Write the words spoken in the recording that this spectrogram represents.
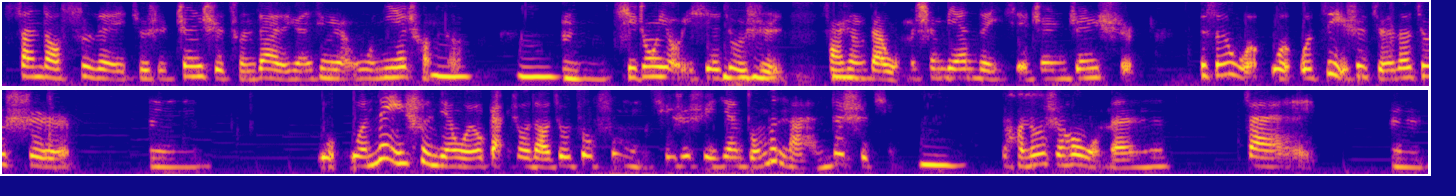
三到四位就是真实存在的原型人物捏成的。嗯嗯嗯，其中有一些就是发生在我们身边的一些真人真事，所以我我我自己是觉得就是，嗯，我我那一瞬间我有感受到，就做父母其实是一件多么难的事情。嗯很多时候我们在嗯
